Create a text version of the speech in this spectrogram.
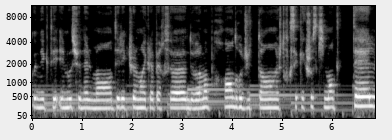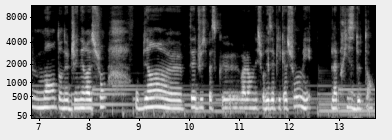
connecter émotionnellement, intellectuellement avec la personne, de vraiment prendre du temps. Je trouve que c'est quelque chose qui manque tellement dans notre génération, ou bien euh, peut-être juste parce que voilà, on est sur des applications, mais la prise de temps.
